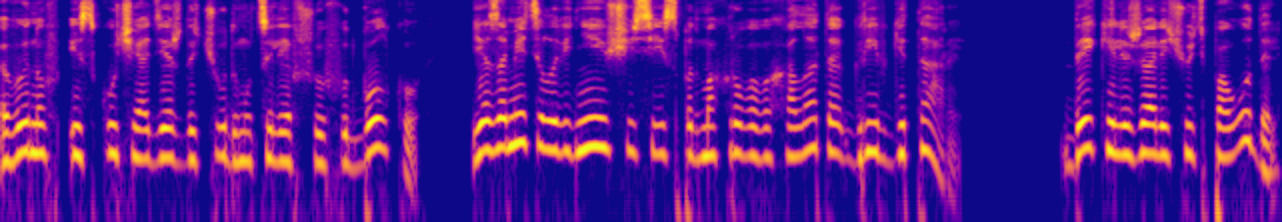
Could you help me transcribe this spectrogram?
Вынув из кучи одежды чудом уцелевшую футболку, я заметила виднеющийся из-под махрового халата гриф гитары. Деки лежали чуть поодаль,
